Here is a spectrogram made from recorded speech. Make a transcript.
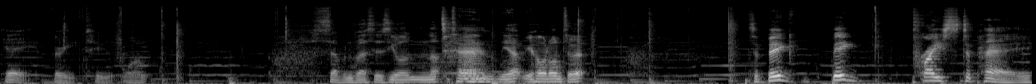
Okay, three, two, one. Seven versus your nut ten. Ten. Yep, you hold on to it. It's a big, big price to pay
